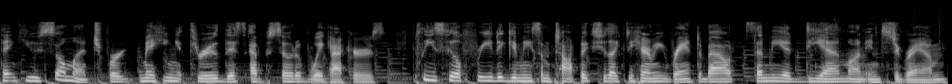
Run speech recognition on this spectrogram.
Thank you so much for making it through this episode of Wig Hackers. Please feel free to give me some topics you'd like to hear me rant about. Send me a DM on Instagram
